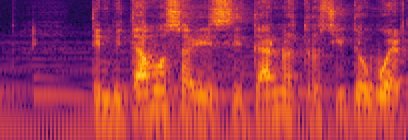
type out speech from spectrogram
Te invitamos a visitar nuestro sitio web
